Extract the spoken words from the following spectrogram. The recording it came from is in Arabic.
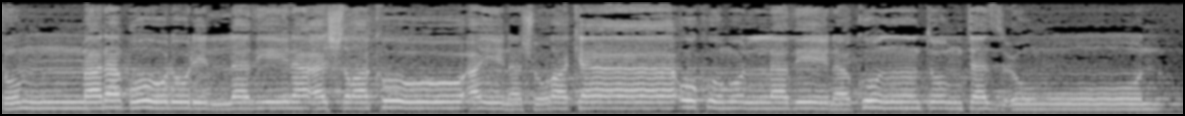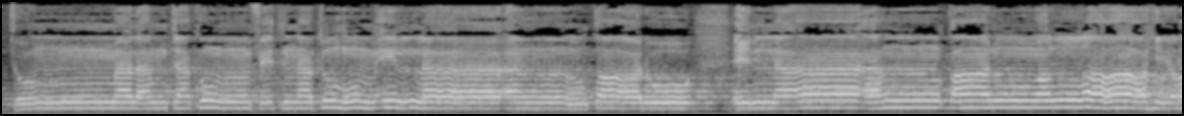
ثم نقول للذين أشركوا أين شركاؤكم الذين كنتم تزعمون ثم لم تكن فتنتهم إلا أن قالوا إلا أن قالوا والله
